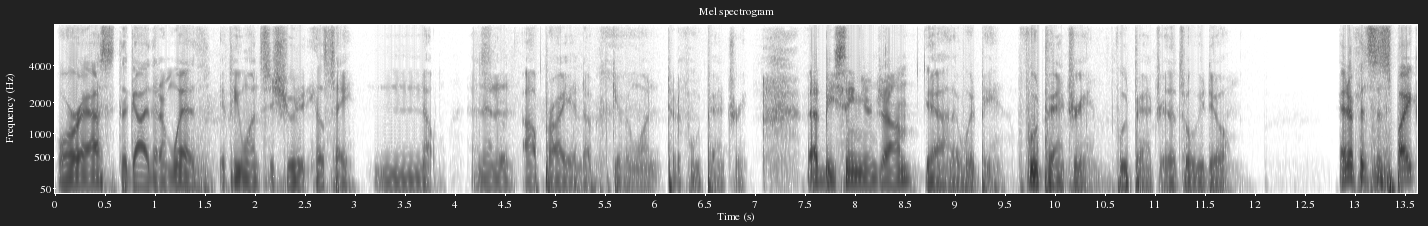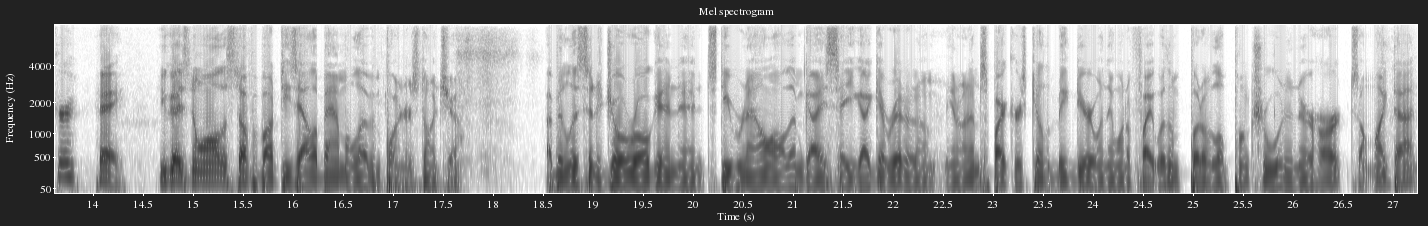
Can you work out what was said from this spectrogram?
Or ask the guy that I'm with if he wants to shoot it. He'll say no. And then I'll probably end up giving one to the food pantry. That'd be Senior John. Yeah, that would be. Food pantry. Food pantry. That's what we do. And if it's a spiker, hey, you guys know all the stuff about these Alabama 11 pointers, don't you? I've been listening to Joe Rogan and Steve Rinella. All them guys say you got to get rid of them. You know, them spikers kill the big deer when they want to fight with them. Put a little puncture wound in their heart, something like that.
